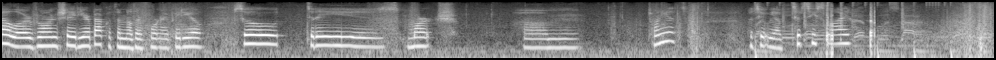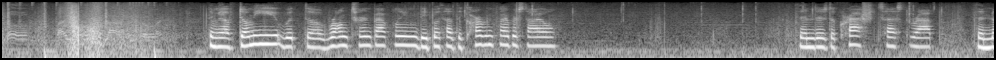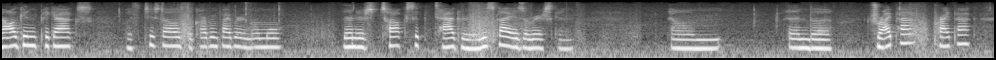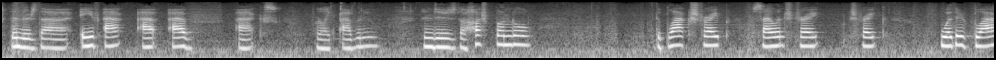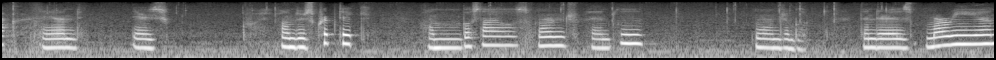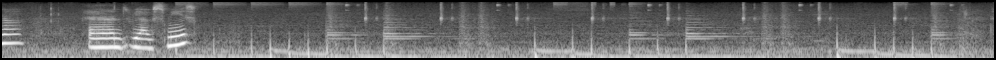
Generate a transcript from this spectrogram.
Hello everyone, Shade here, back with another Fortnite video. So, today is March um, 20th. Let's see what we have. Tipsy Slide. Then we have Dummy with the wrong turn back bling. They both have the carbon fiber style. Then there's the crash test wrap the noggin pickaxe with two styles, the carbon fiber and normal. Then there's Toxic Tagger. This guy is a rare skin. Um, and the Dry Pack, Pry Pack. Then there's the Ave Av, Axe for like Avenue. Then there's the Hush Bundle, the Black Stripe, Silent Strike, Strike, weathered black and there's um, there's cryptic um, both styles orange and blue orange and blue. Then there's Mariana and we have Smeeze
